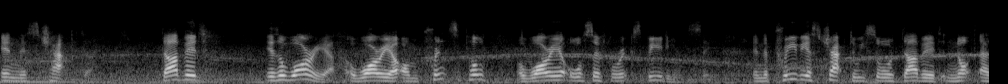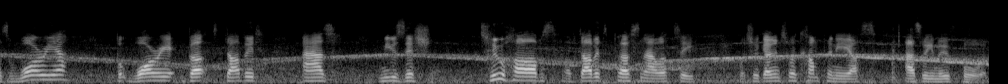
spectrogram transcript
in this chapter. David is a warrior, a warrior on principle, a warrior also for expediency. In the previous chapter, we saw David not as warrior, but warrior, but David as musician. Two halves of David's personality, which are going to accompany us as we move forward.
